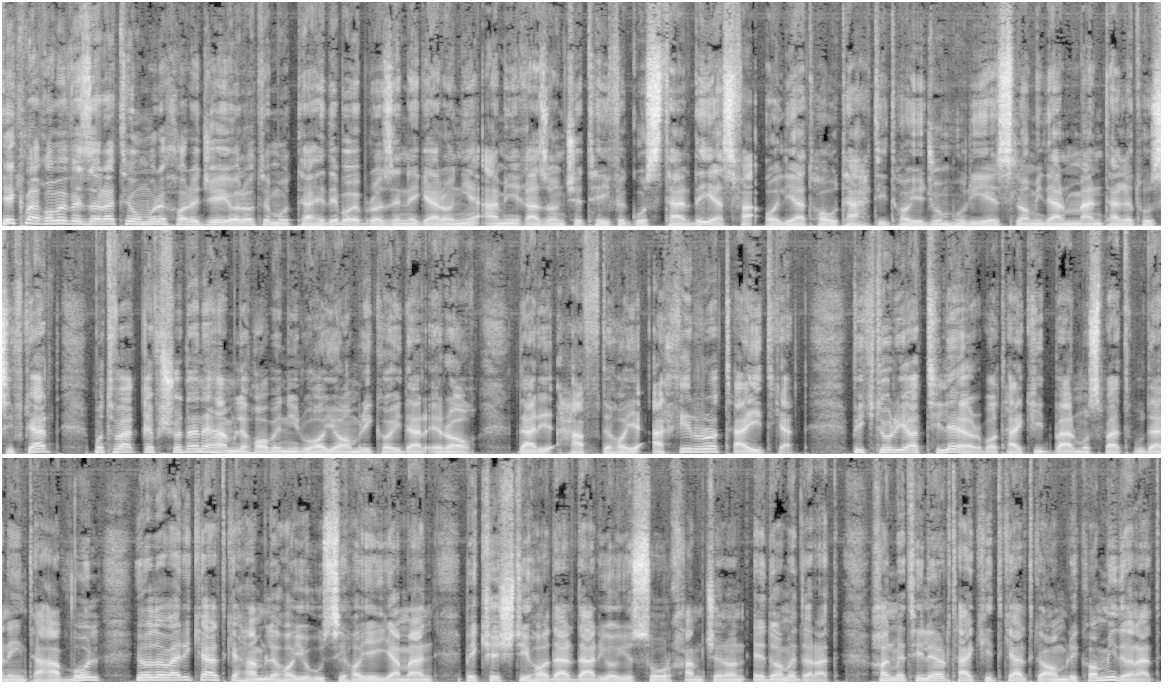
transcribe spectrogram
یک مقام وزارت امور خارجه ایالات متحده با ابراز نگرانی عمیق از آنچه طیف گسترده از فعالیت‌ها و تهدیدهای جمهوری اسلامی در منطقه توصیف کرد متوقف شدن حمله ها به نیروهای آمریکایی در عراق در هفته های اخیر را تایید کرد. ویکتوریا تیلر با تاکید بر مثبت بودن این تحول یادآوری کرد که حمله های حوسی های یمن به کشتی ها در دریای سرخ همچنان ادامه دارد. خانم تیلر تاکید کرد که آمریکا می‌داند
